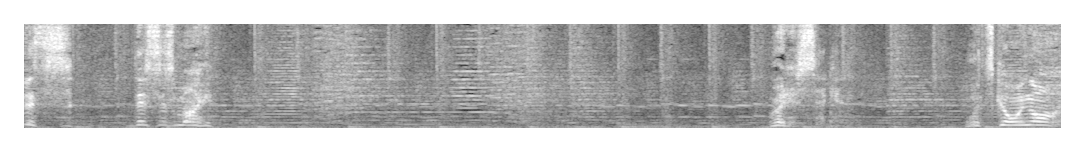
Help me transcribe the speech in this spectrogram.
This... this is my... Wait a second. What's going on?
